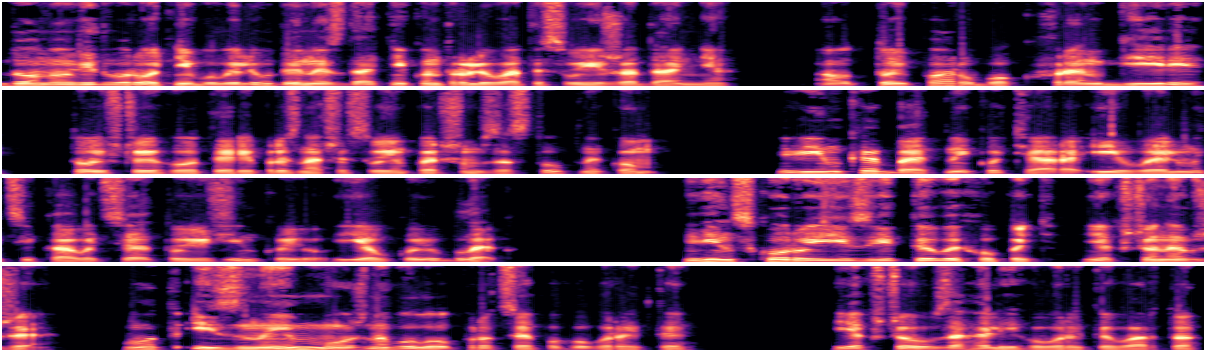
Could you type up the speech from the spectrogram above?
Дону відворотні були люди, не здатні контролювати свої жадання, а от той парубок, Френк Гірі, той, що його Террі призначив своїм першим заступником, він кебетний котяра і вельми цікавиться тою жінкою, Євкою Блек. Він скоро її звідти вихопить, якщо не вже. От і з ним можна було про це поговорити, якщо взагалі говорити варто,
